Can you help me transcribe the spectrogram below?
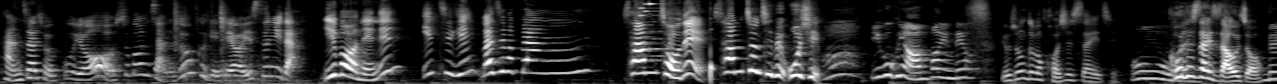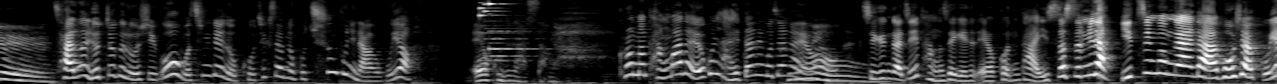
단차 줬고요. 수건장도 크게 되어 있습니다. 이번에는 2층의 마지막 방. 3,000에 3,750. 이거 그냥 안방인데요? 요 정도면 거실 사이즈. 오. 거실 사이즈 나오죠? 네. 장을 이쪽에 놓으시고 뭐 침대 놓고 책상 놓고 충분히 나오고요. 에어컨도 놨어. 그러면 방마다 에어컨이 다 있다는 거잖아요. 그럼요. 지금까지 방세 개는 에어컨 다 있었습니다. 2층 공간 다 보셨고요.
